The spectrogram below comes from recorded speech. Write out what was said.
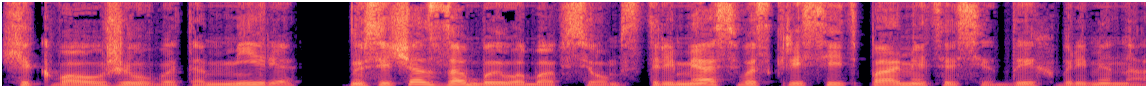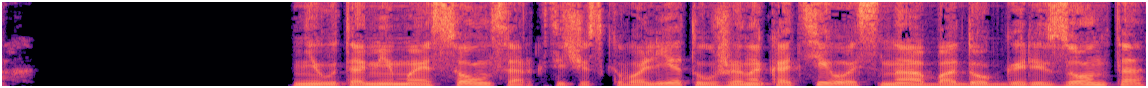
Хиквау жил в этом мире, но сейчас забыл обо всем, стремясь воскресить память о седых временах. Неутомимое солнце арктического лета уже накатилось на ободок горизонта,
